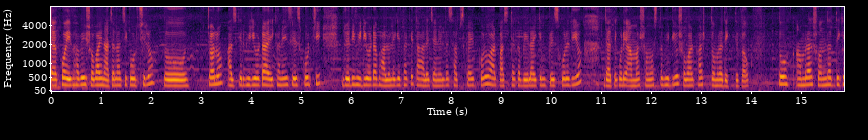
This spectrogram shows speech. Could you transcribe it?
দেখো, এইভাবেই সবাই নাচানাচি করছিল। তো চলো, আজকের ভিডিওটা এখানেই শেষ করছি। যদি ভিডিওটা ভালো লেগে থাকে, তাহলে চ্যানেলটা সাবস্ক্রাইব করো আর পাশে থাকা বেল আইকন প্রেস করে দিও, যাতে করে আমার সমস্ত ভিডিও সবার ফার্স্ট তোমরা দেখতে পাও। তো আমরা সন্ধ্যার দিকে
